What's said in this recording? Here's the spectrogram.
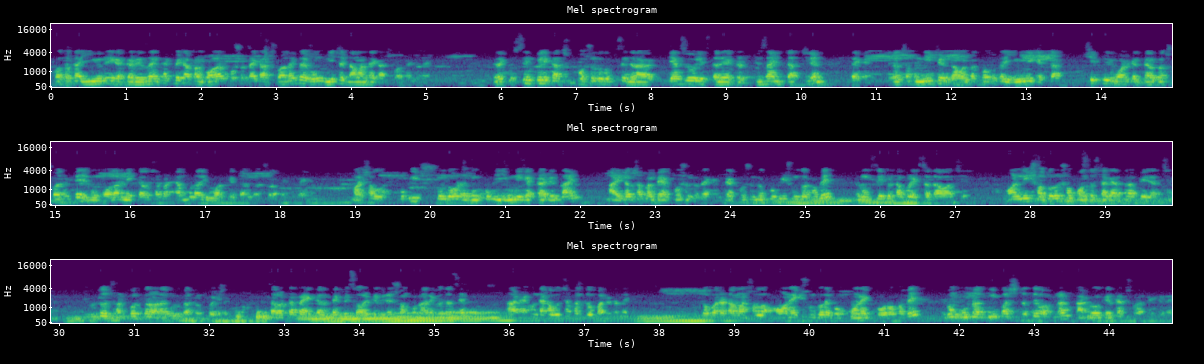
কতটা ইউনিক একটা ডিজাইন থাকবে এটা আপনার গলার পোশাকটায় কাজ করা থাকবে এবং নিচের দামানটায় কাজ করা থাকবে। এটা একটু সিম্পলি কাজ পছন্দ করতেছেন যারা ক্যাজুয়াল স্টাইলে একটা ডিজাইন চাচ্ছিলেন, দেখেন, এটা হচ্ছে আপনার নিচের দামানটা কতটা ইউনিক একটা শিপলি ওয়ার্কের তেল কাজ করা থাকবে এবং গলার নেকটা হচ্ছে আপনার এমব্রয়ডারি ওয়ার্কের তেল কাজ করা থাকবে। মাশাআল্লাহ, খুবই সুন্দর এবং খুবই ইউনিক একটা ডিজাইন আর এটা হচ্ছে আপনার ব্যাক পোর্শনটা দেখেন। ব্যাক পোর্শনটা খুবই সুন্দর হবে এবং স্লিপের কাপড় এক্সট্রা দেওয়া আছে। অনলি সতেরোশো পঞ্চাশ টাকায় আপনারা পেয়ে যাচ্ছেন। দ্রুত ঝটপট করে অর্ডারগুলো কনফার্ম করে সালোয়ারটা আপনার এক কালার থাকবে সলিড টেবিলের সম্পূর্ণ আরেক আছে। আর এখন দেখা হচ্ছে আপনার দোপাটাটা দেখেন। দোপাটাটা মাশাআল্লাহ অনেক সুন্দর এবং অনেক বড় হবে এবং ওনার দুই পাশটাতেও আপনার কাটওয়ার্কের কাজ করা দেখেন।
